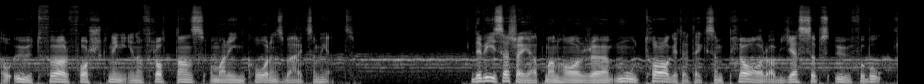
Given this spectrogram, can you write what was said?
och utför forskning inom flottans och marinkårens verksamhet. Det visar sig att man har eh, mottagit ett exemplar av Jessups ufo-bok,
